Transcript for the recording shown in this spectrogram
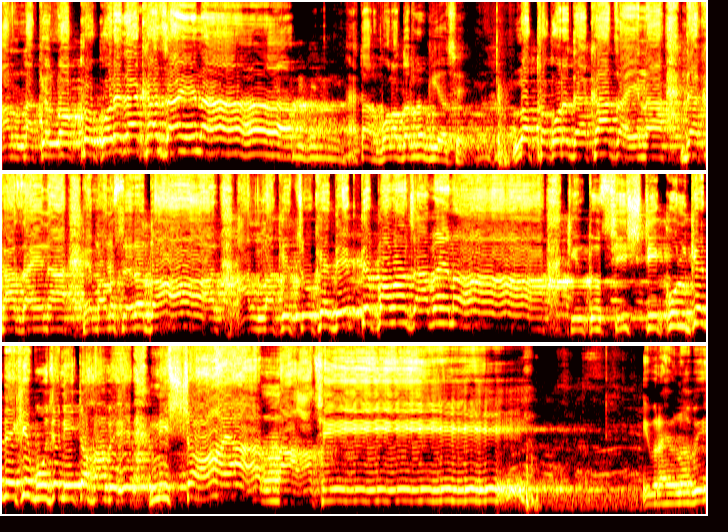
আল্লাহকে লক্ষ্য করে দেখা যায় না। হ্যাঁ, তার বলা দরকার কি আছে? লক্ষ্য করে দেখা যায় না দেখা যায় না। এ মানুষের দল আল্লাহকে চোখে দেখতে পাওয়া যাবে না। কিন্তু সৃষ্টিকুলকে দেখে বুঝে নিতে হবে নিশ্চয় আল্লাহ আছে। ইব্রাহিম নবী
